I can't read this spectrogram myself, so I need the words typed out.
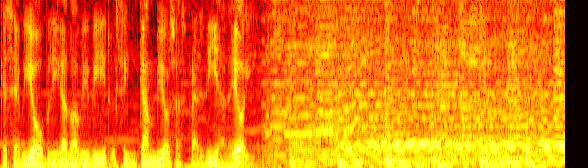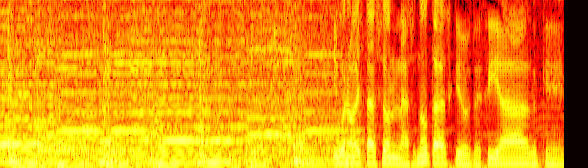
que se vio obligado a vivir sin cambios hasta el día de hoy. Bueno, estas son las notas que os decía que,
